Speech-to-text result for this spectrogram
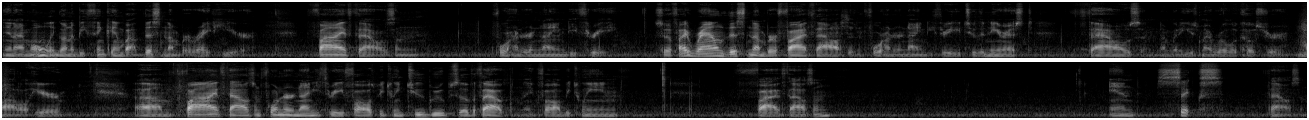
And I'm only going to be thinking about this number right here, 5,493. So if I round this number, 5,493, to the nearest thousand, I'm going to use my roller coaster model here. Um, 5,493 falls between two groups of 1,000. They fall between 5,000 and 6,000.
